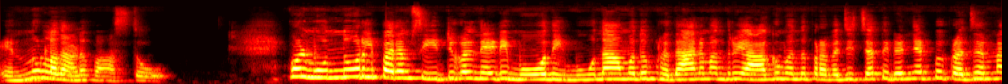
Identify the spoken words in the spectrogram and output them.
എന്നുള്ളതാണ് വാസ്തവം. ഇപ്പോൾ മുന്നൂറിൽ പരം സീറ്റുകൾ നേടി മോദി. മൂന്നാമതും പ്രധാനമന്ത്രിയാകുമെന്ന് പ്രവചിച്ച തിരഞ്ഞെടുപ്പ് പ്രചരണ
